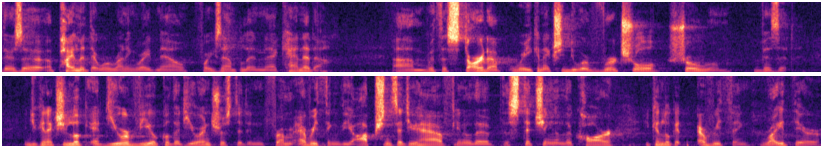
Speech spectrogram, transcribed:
there's a, a, pilot that we're running right now, for example, in uh, Canada, um, with a startup where you can actually do a virtual showroom visit. And you can actually look at your vehicle that you're interested in from everything, the options that you have, you know, the, the stitching in the car. You can look at everything right there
